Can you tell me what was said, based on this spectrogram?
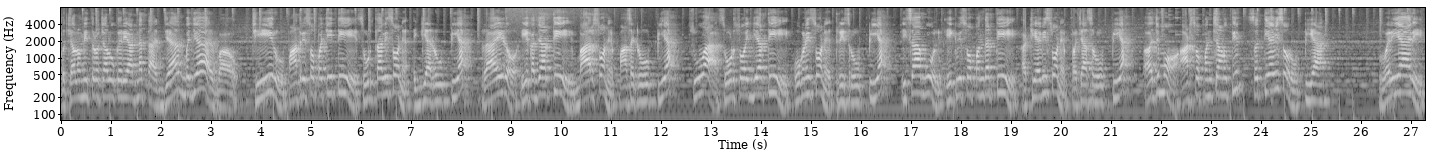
તો ચાલો મિત્રો, ચાલુ કરીએ આજના તાજા બજાર ભાવ. જીરું પાંત્રીસો પચીસથી સુડતાલીસો ને અગિયાર રૂપિયા. રાયડો એક હજારથી બારસો ને પાસઠ રૂપિયા. સુવા સોળસો અગિયારથી ઓગણીસો ને ત્રીસ રૂપિયા. ઈસાબુલ એકવીસો પંદરથી અઠ્યાવીસો ને પચાસ રૂપિયા. અજમો આઠસો પંચાણુંથી સત્યાવીસો રૂપિયા. વરિયાળી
